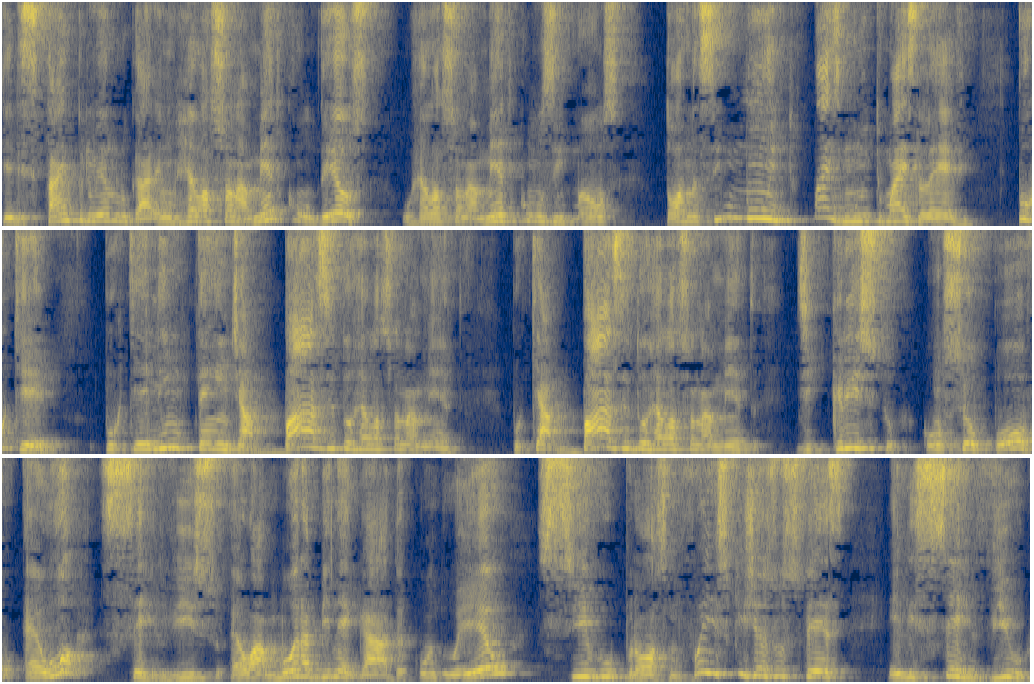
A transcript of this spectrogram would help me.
que ele está em primeiro lugar em um relacionamento com Deus, o relacionamento com os irmãos torna-se muito, mas muito mais leve. Por quê? porque ele entende a base do relacionamento. Porque a base do relacionamento de Cristo com o seu povo é o serviço, é o amor abnegado, é quando eu sirvo o próximo. Foi isso que Jesus fez. Ele serviu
